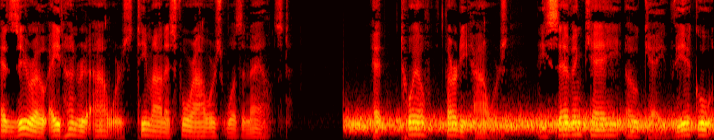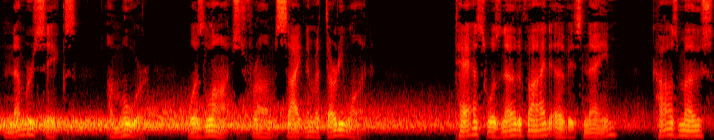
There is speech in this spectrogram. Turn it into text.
At 0800 hours, T minus 4 hours was announced. At 1230 hours, the 7K OK vehicle number 6, Amur, was launched from site number 31. TASS was notified of its name, Cosmos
